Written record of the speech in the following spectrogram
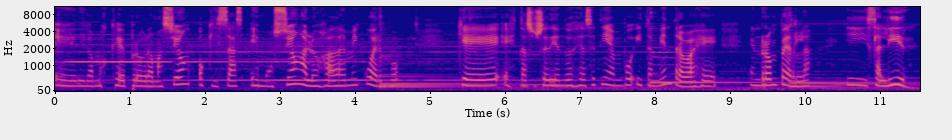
eh, digamos que programación o quizás emoción alojada en mi cuerpo que está sucediendo desde hace tiempo y también trabajé en romperla y salir,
